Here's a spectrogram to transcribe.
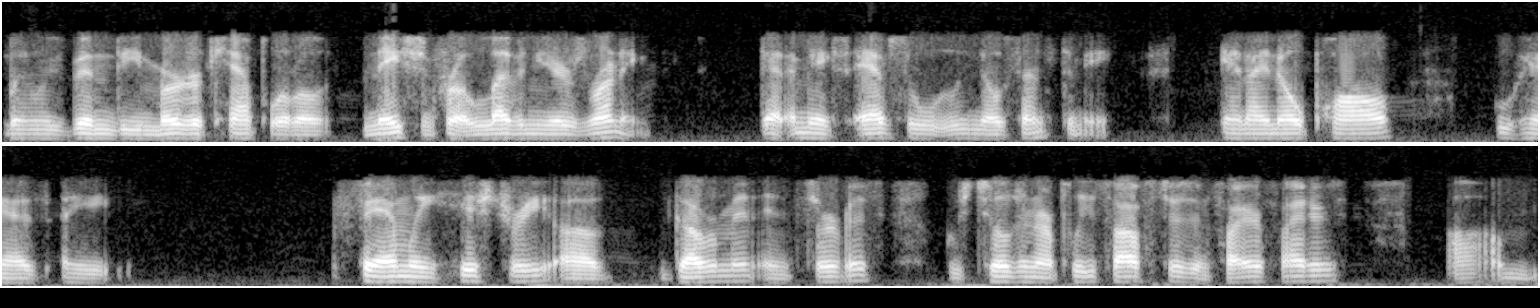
when we've been the murder capital of the nation for 11 years running. That makes absolutely no sense to me. And I know Paul, who has a family history of government and service, whose children are police officers and firefighters, um,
